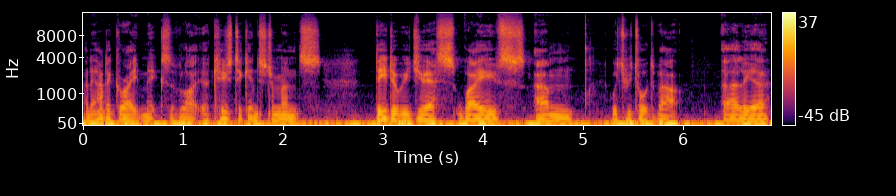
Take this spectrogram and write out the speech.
and it had a great mix of like acoustic instruments, DWGS waves, um, which we talked about earlier,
